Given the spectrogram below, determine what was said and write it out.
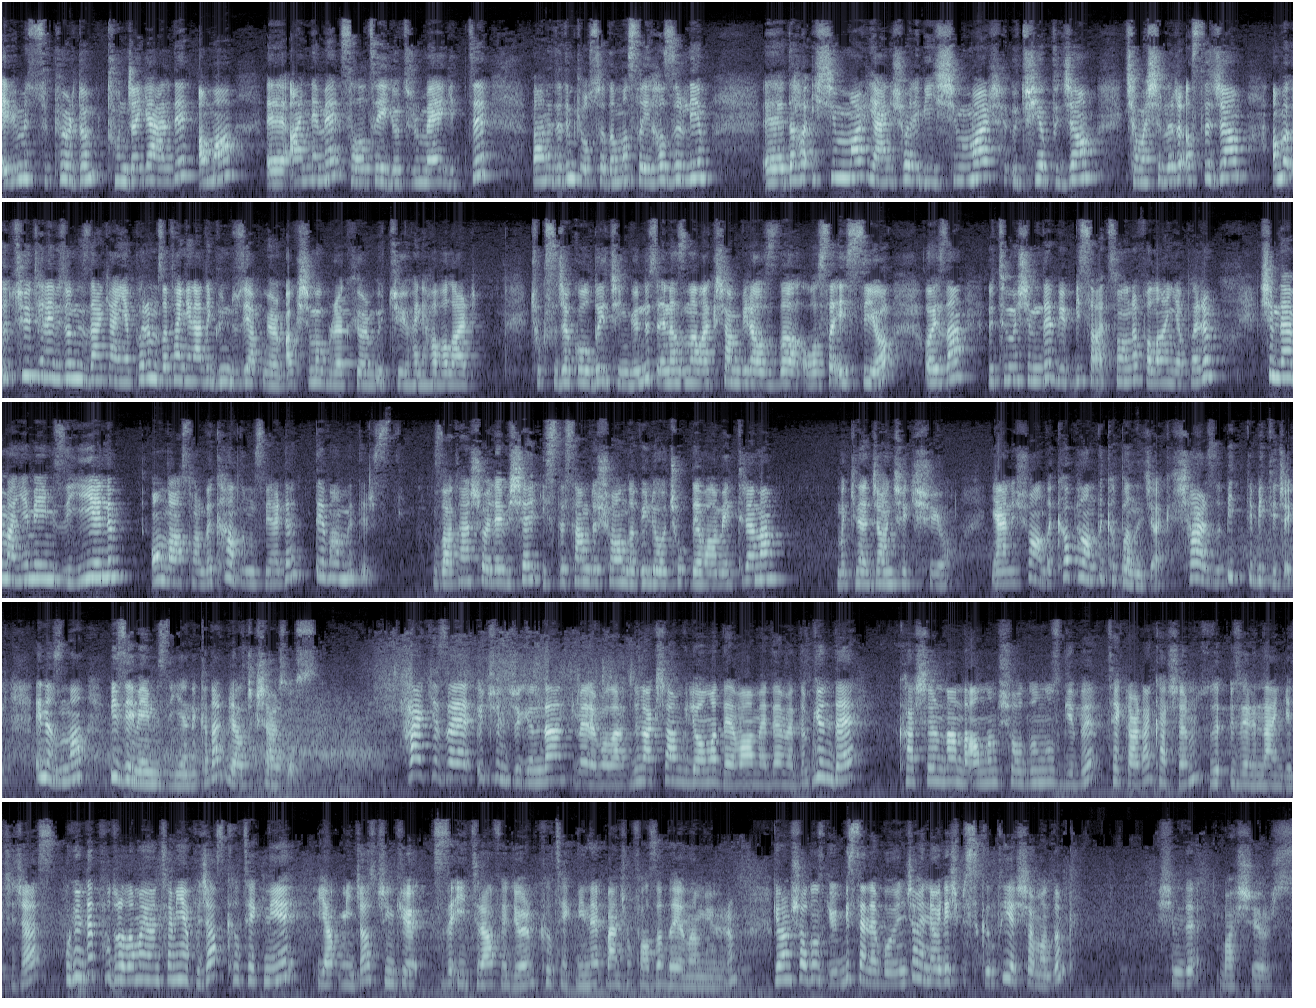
Evimi süpürdüm. Tunca geldi ama e, anneme salatayı götürmeye gitti. Ben de dedim ki o sırada masayı hazırlayayım. E, daha işim var. Yani şöyle bir işim var. Ütü yapacağım. Çamaşırları asacağım. Ama ütüyü televizyon izlerken yaparım. Zaten genelde gündüz yapmıyorum. Akşama bırakıyorum ütüyü. Hani havalar çok sıcak olduğu için gündüz en azından akşam biraz da olsa esiyor. O yüzden ütümü şimdi bir, bir saat sonra falan yaparım. Şimdi hemen yemeğimizi yiyelim. Ondan sonra da kaldığımız yerden devam ederiz. Zaten şöyle bir şey istesem de şu anda vlogu çok devam ettiremem. Makine can çekişiyor. Yani şu anda kapandı kapanacak. Şarjı bitti bitecek. En azından biz yemeğimizi yiyene kadar birazcık şarj olsun. Herkese üçüncü günden merhabalar. Dün akşam vloguma devam edemedim. Bugün de kaşlarımdan da anlamış olduğunuz gibi tekrardan kaşlarımın üzerinden geçeceğiz. Bugün de pudralama yöntemi yapacağız. Kıl tekniği yapmayacağız. Çünkü size itiraf ediyorum kıl tekniğine ben çok fazla dayanamıyorum. Görmüş olduğunuz gibi bir sene boyunca hani öyle hiçbir sıkıntı yaşamadım. Şimdi başlıyoruz.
